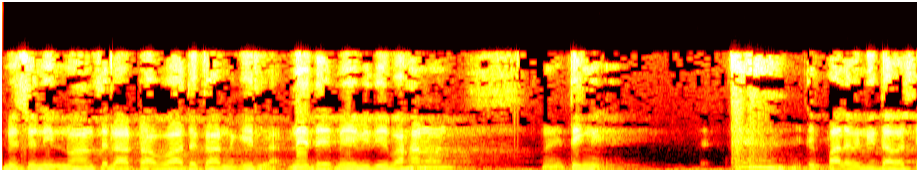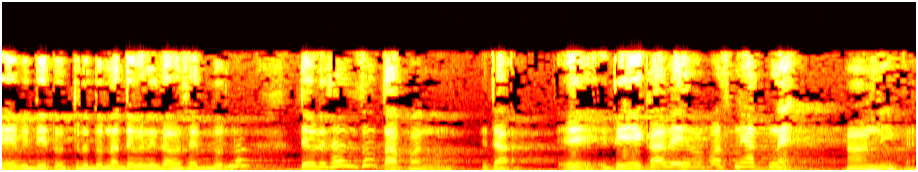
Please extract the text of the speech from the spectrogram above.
බිසුනින් වහන්සේලාට අවවාද කරන්න කිල්ලා නේද? මේ විදි වහනවන්. ඉති ඉති පලවිනි දවසේ විදිට උතුර දුන්න දෙවනි දවසෙ දුන්න. දෙවනි සෝතා පන්නුන ඉතා ඉති ඒකාල එහෙම පස්්නයක් නෑ හාන්නේකයි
